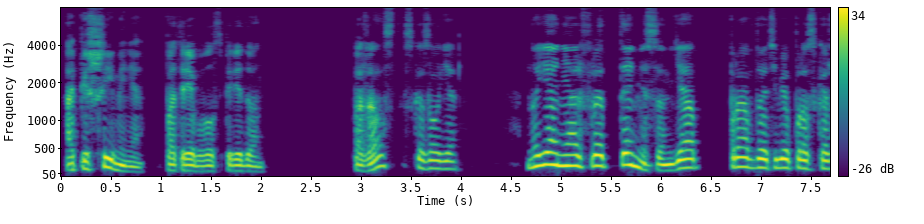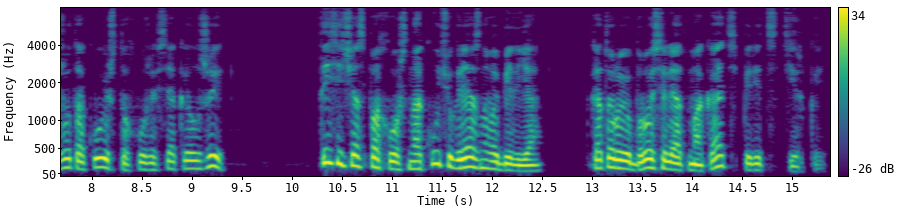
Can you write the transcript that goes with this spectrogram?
Опиши меня, — потребовал Спиридон. Пожалуйста, — сказал я. Но я не Альфред Теннисон, я правду о тебе порасскажу такую, что хуже всякой лжи. Ты сейчас похож на кучу грязного белья, которую бросили отмокать перед стиркой.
